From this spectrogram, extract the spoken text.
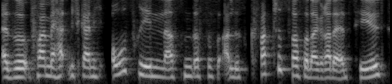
also vor allem, er hat mich gar nicht ausreden lassen, dass das alles Quatsch ist, was er da gerade erzählt.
